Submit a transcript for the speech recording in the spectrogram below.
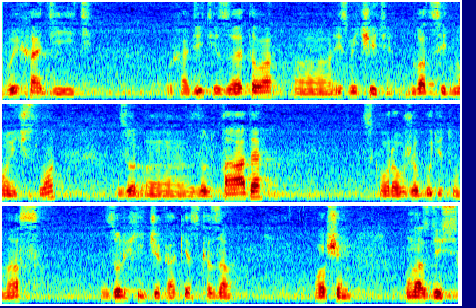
выходить. Выходить из этого, э, из мечети. 27 число э, Зулькада. Скоро уже будет у нас Зульхиджа, как я сказал. В общем, у нас здесь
